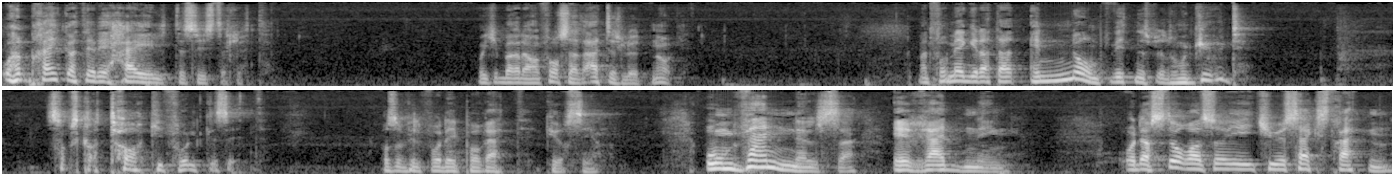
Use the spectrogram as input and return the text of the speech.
Og han preiker til det helt til siste slutt. Og ikke bare det, han fortsetter etter slutten òg. Men for meg er dette et enormt vitnesbyrd om Gud, som skal ha tak i folket sitt, og som vil få dem på rett kurs igjen. Omvendelse er redning. Og det står altså i 26, 13,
